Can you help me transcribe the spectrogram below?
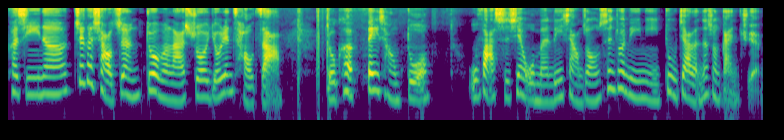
可惜呢，这个小镇对我们来说有点嘈杂，游客非常多，无法实现我们理想中圣托里尼度假的那种感觉。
